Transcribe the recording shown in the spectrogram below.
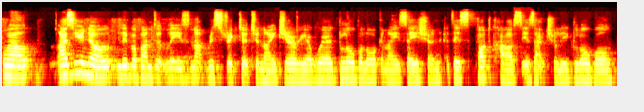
Well, as you know, Live Abundantly is not restricted to Nigeria. We're a global organization. This podcast is actually global.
